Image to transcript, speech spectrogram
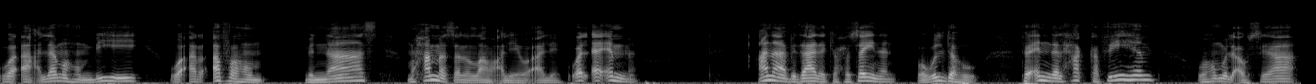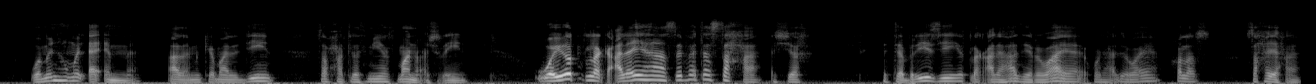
وأعلمهم به وأرأفهم بالناس محمد صلى الله عليه وآله والأئمة. عنا بذلك حسينا وولده فإن الحق فيهم وهم الأوصياء ومنهم الأئمة. هذا من كمال الدين صفحة 328 ويطلق عليها صفة الصحة الشيخ التبريزي يطلق على هذه الرواية يقول هذه الرواية خلاص صحيحة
